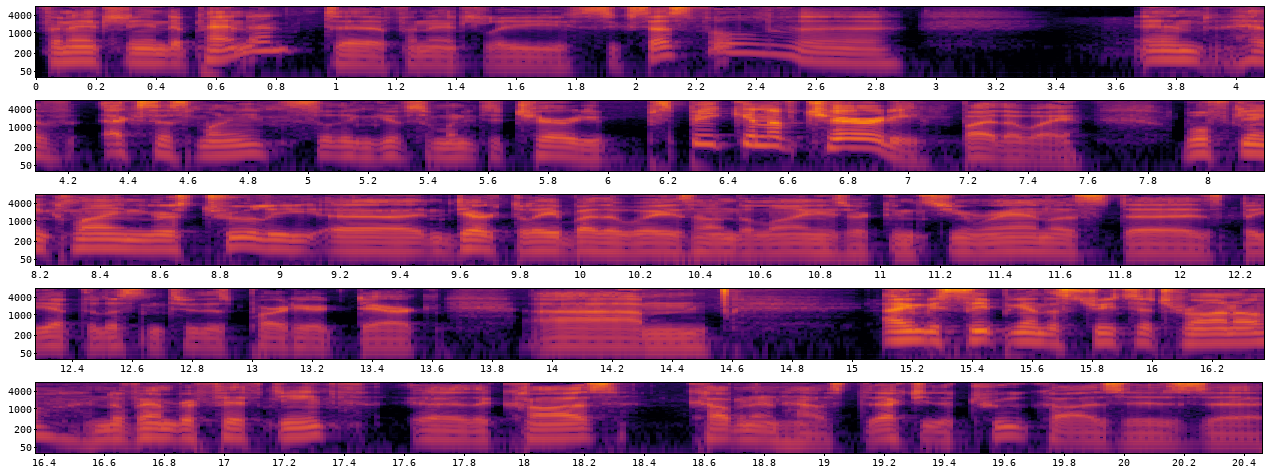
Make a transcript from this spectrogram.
financially independent, uh, financially successful, uh, and have excess money so they can give some money to charity. Speaking of charity, by the way, Wolfgang Klein, yours truly, uh, Derek Dley, by the way, is on the line. He's our consumer analyst, uh, but you have to listen to this part here, Derek. Um, I'm going to be sleeping on the streets of Toronto November 15th. Uh, the cause, Covenant House. Actually, the true cause is uh,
